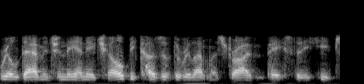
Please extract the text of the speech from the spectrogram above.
real damage in the NHL because of the relentless drive and pace that he keeps.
